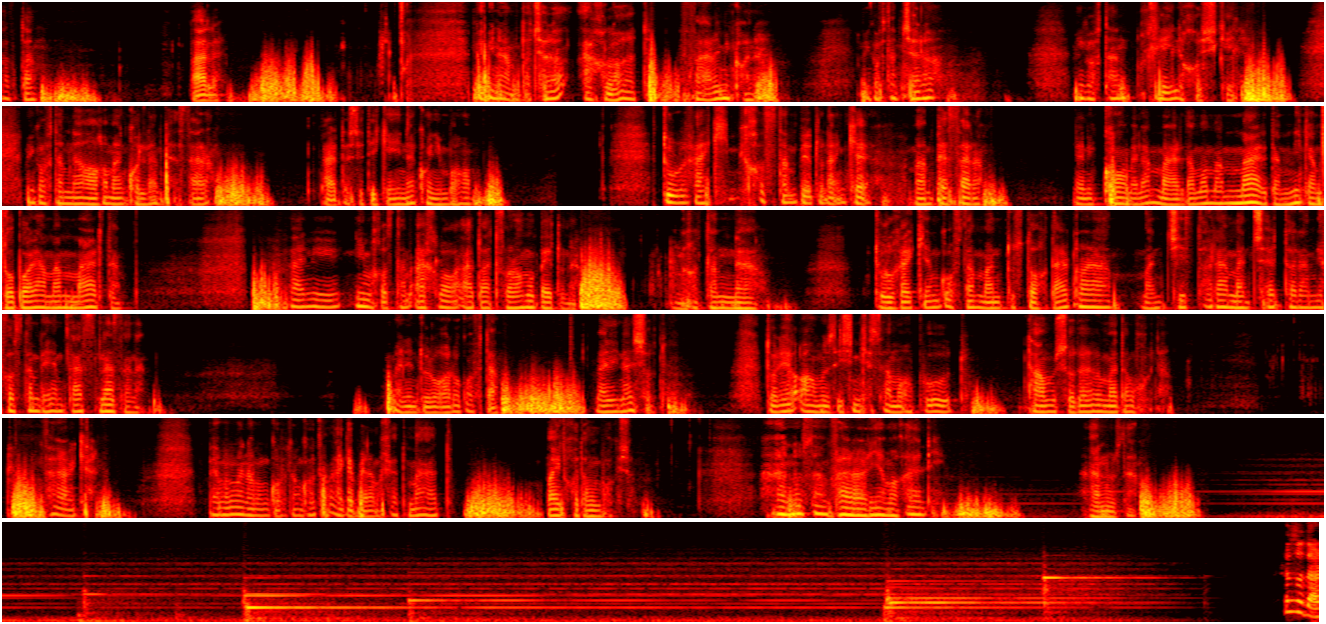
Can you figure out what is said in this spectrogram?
گفتم بله. ببینم تا چرا اخلاقت فرق می‌کنه. می‌گفتم چرا؟ می‌گفتن خیلی خوشگلی. می‌گفتم نه آقا من کلا پسرم. پرداش دیگه ای نکنیم با هم. دروغکی می‌خواستم بدونن که من پسرم. یعنی کاملا مردم و من مردم میگم دوباره من مردم. ولی نمی‌خواستم اخلاق و رو بدونم. می‌خواستم نه. دروغکیم گفتم من دوست دختر دارم من چیز دارم من چرت دارم. می‌خواستم بهم دست نزنن. من این دروغا رو گفتم. ولی نشد. دوره آموزشین که سما بود تموم شده رو اومدم خودم فرار کرد. به مامانم گفتم گفتم اگه برم خدمت باید خودمون بکشم. هنوزم فراری ما هنوزم.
